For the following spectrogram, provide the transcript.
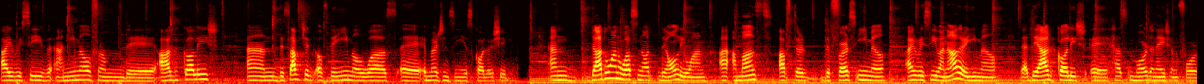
I received an email from the Ag College and the subject of the email was uh, emergency scholarship. And that one was not the only one. A, a month after the first email, I received another email that the Ag College uh, has more donation for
